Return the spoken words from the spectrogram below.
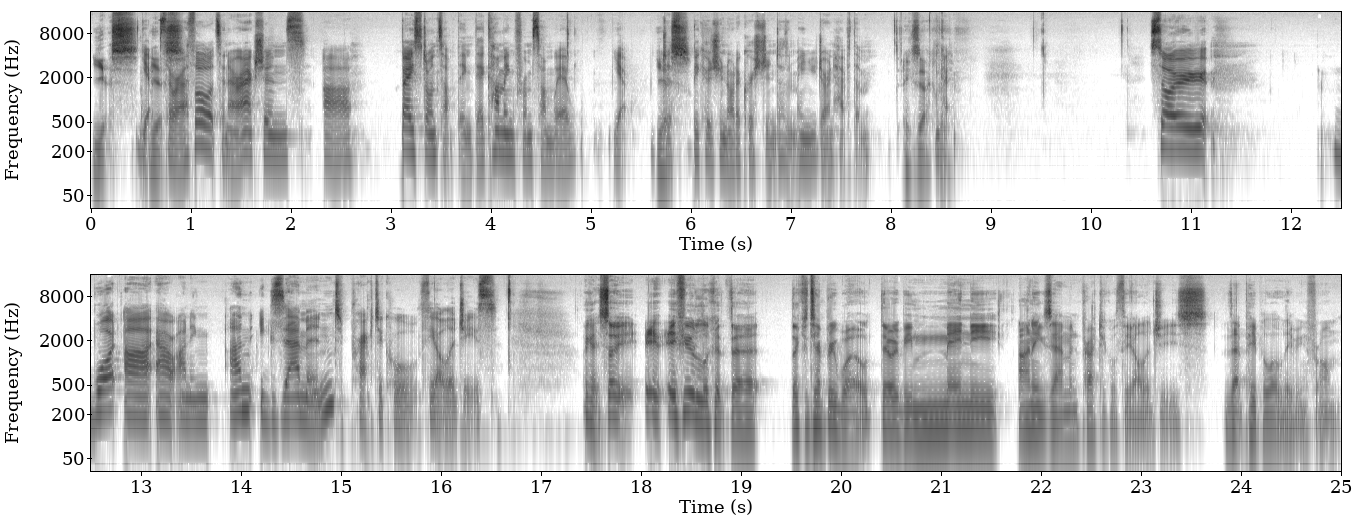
Yes. Yeah. Yes. So our thoughts and our actions are based on something. They're coming from somewhere. Yeah. Yes. Just because you're not a Christian doesn't mean you don't have them. exactly. So, what are our un- unexamined practical theologies? Okay, so if, if you look at the the contemporary world, there would be many unexamined practical theologies that people are living from.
